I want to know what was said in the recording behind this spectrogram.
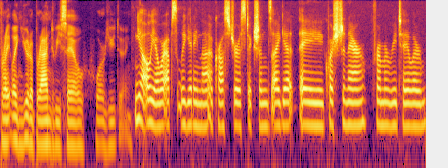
Breitling, you're a brand we sell, what are you doing? Yeah, oh yeah, we're absolutely getting that across jurisdictions. I get a questionnaire from a retailer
